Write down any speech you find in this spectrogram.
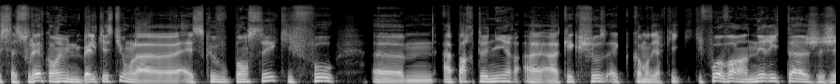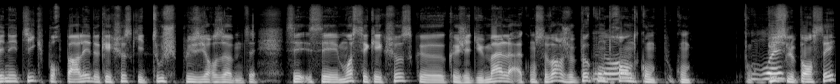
Ça soulève quand même une belle question là. Est-ce que vous pensez qu'il faut euh, appartenir à, à quelque chose, comment dire, qu'il faut avoir un héritage génétique pour parler de quelque chose qui touche plusieurs hommes? C'est- moi, c'est quelque chose que, que j'ai du mal à concevoir. Je peux comprendre qu'on, Ouais. puisse le penser,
